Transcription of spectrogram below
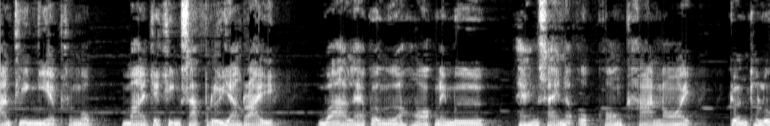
านที่เงียบสงบ หมายจะชิงทรัพย์หรืออย่างไร ว่าแล้วก็เงื้อหอกในมือแทงใส่หน้าอกของขาน้อย จนทะลุ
